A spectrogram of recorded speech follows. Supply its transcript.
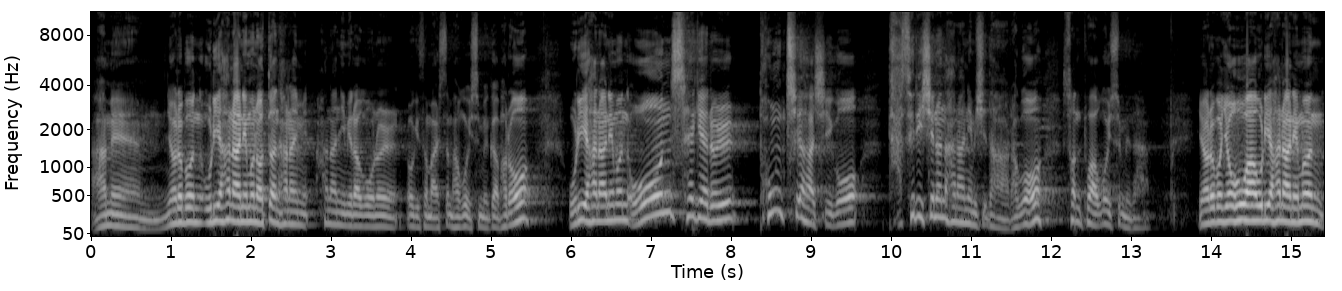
아멘. 여러분, 우리 하나님은 어떤 하나님, 하나님이라고 오늘 여기서 말씀하고 있습니까? 바로 우리 하나님은 온 세계를 통치하시고 다스리시는 하나님이시다라고 선포하고 있습니다. 여러분, 여호와 우리 하나님은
